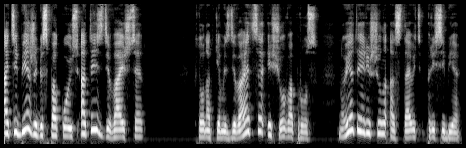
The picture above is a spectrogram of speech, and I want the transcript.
О тебе же беспокоюсь, а ты издеваешься. Кто над кем издевается, еще вопрос. Но это я решила оставить при себе.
